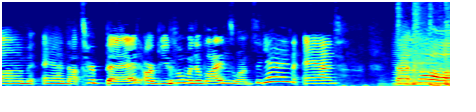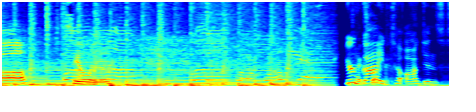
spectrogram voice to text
Um, and that's her bed, our beautiful window blinds once again. And that's all. See you later. Your guide to Ogden's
